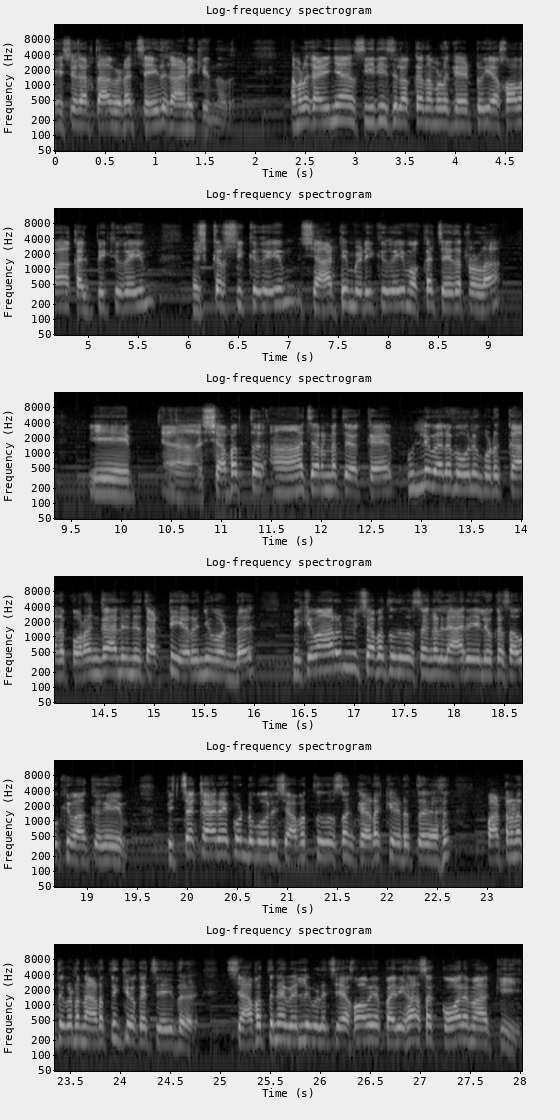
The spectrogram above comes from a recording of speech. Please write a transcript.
യേശു കർത്താവ് ഇവിടെ ചെയ്ത് കാണിക്കുന്നത്. നമ്മൾ കഴിഞ്ഞ സീരീസിലൊക്കെ നമ്മൾ കേട്ടു യഹോവ കൽപ്പിക്കുകയും നിഷ്കർഷിക്കുകയും ശാഠ്യം പിടിക്കുകയും ഒക്കെ ചെയ്തിട്ടുള്ള ഈ ശബത്ത് ആചരണത്തെയൊക്കെ പുല്ലുവില പോലും കൊടുക്കാതെ പുറംകാലിന് തട്ടി എറിഞ്ഞുകൊണ്ട് മിക്കവാറും ശബത്ത് ദിവസങ്ങളിൽ ആരെയും സൗഖ്യമാക്കുകയും പിച്ചക്കാരെ കൊണ്ട് പോലും ശബത്ത് ദിവസം കിടക്കെടുത്ത് പട്ടണത്തിൽ കൂടെ നടത്തിക്കുകയൊക്കെ ചെയ്ത് ശവത്തിനെ വെല്ലുവിളിച്ച് യഹോവയെ പരിഹാസ കോലമാക്കി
